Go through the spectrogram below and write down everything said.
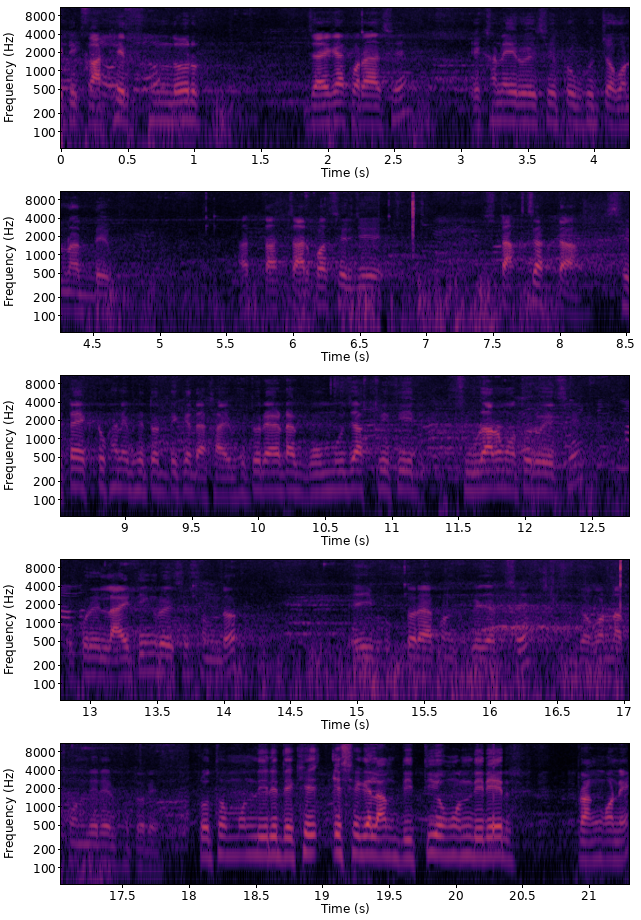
এটি কাঠের সুন্দর জায়গা করা আছে। এখানেই রয়েছে প্রভু জগন্নাথ দেব। আর তার চারপাশের যে স্ট্রাকচারটা সেটা একটুখানি ভেতর দিকে দেখায়। ভেতরে একটা গম্বুজাকৃতির চূড়ার মতো রয়েছে। উপরে লাইটিং রয়েছে সুন্দর। এই ভক্তরা এখন ঢুকে যাচ্ছে জগন্নাথ মন্দিরের ভেতরে। প্রথম মন্দিরে দেখে এসে গেলাম দ্বিতীয় মন্দিরের প্রাঙ্গণে।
